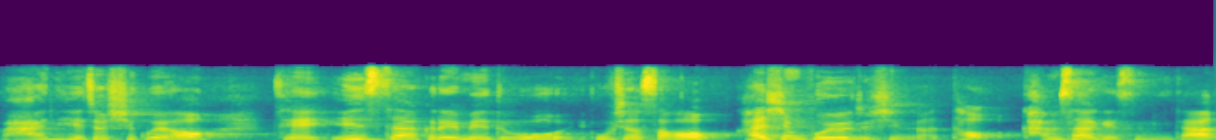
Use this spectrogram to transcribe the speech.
많이 해주시고요. 제 인스타그램에도 오셔서 관심 보여주시면 더 감사하겠습니다.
